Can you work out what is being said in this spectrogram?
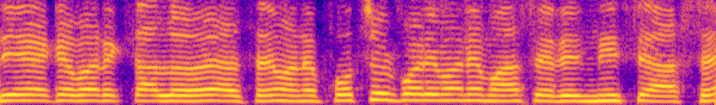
দিয়ে একেবারে কালো হয়ে আছে মানে প্রচুর পরিমাণে মাছ এর নিচে আছে।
